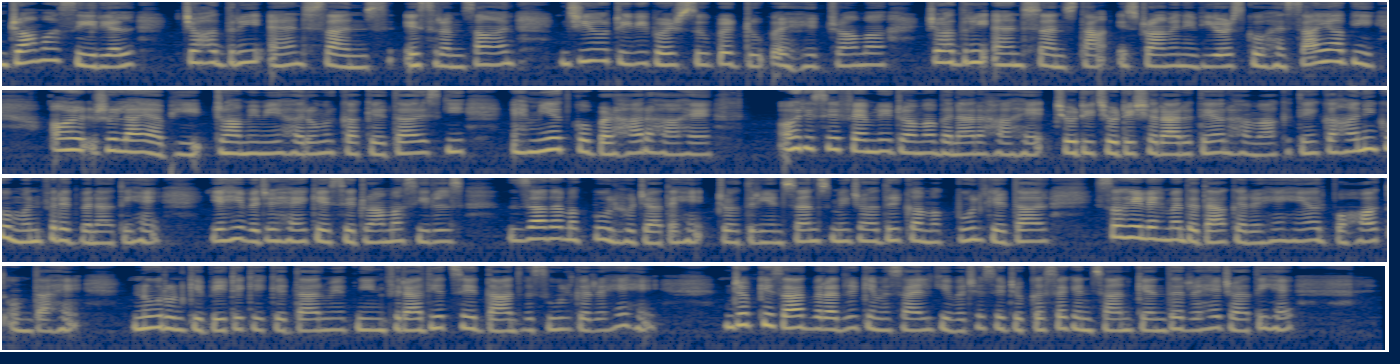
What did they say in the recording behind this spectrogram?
Drama serial Chaudhry and sons इस रमज़ान जियो टीवी पर super duper hit drama Chaudhry and sons था। इस ड्रामे ने व्यूअर्स को हंसाया भी और रुलाया भी। ड्रामे में हर उम्र का किरदार इसकी अहमियत को बढ़ा रहा है। और इसे फैमिली ड्रामा बना रहा है। छोटी छोटी शरारतें और हमाकतें कहानी को मुनफरद बनाती हैं। यही वजह है कि इसे ड्रामा सीरियल्स ज़्यादा मकबूल हो जाते हैं। चौधरी एंड सन्स में चौधरी का मकबूल किरदार सोहेल अहमद अदा कर रहे हैं और बहुत उमदा हैं। नूर उनके बेटे के किरदार में अपनी इनफरादियत से दाद वसूल कर रहे हैं, जबकि ज़ात बरदरी के मसाइल की वजह से जो कसक इंसान के अंदर रह जाती है,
